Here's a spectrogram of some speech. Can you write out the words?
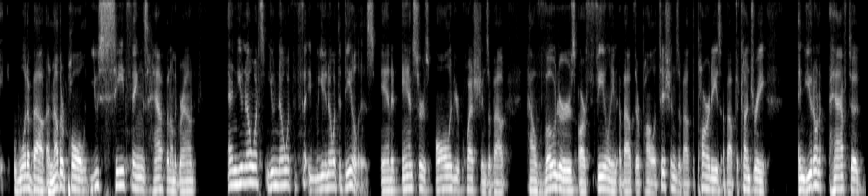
it, what about another poll? You see things happen on the ground and you know what's you know what the th- you know what the deal is and it answers all of your questions about how voters are feeling about their politicians about the parties about the country and you don't have to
